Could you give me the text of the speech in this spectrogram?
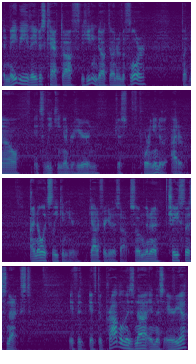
And maybe they just capped off the heating duct under the floor, but now it's leaking under here and just pouring into it. I don't know. I know it's leaking here. Got to figure this out. So I'm going to chase this next. If it if the problem is not in this area,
